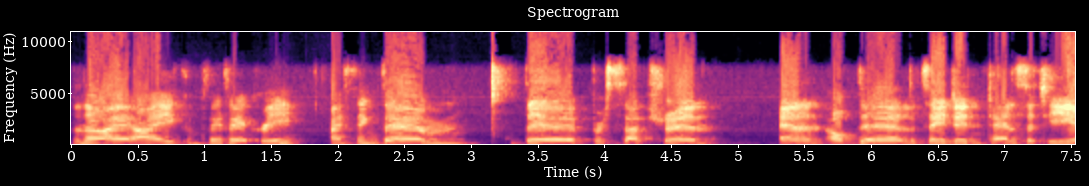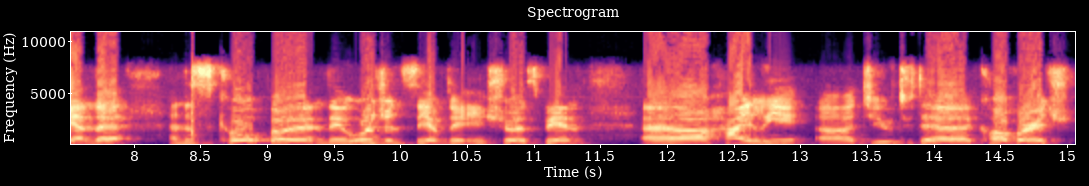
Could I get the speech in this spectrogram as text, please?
No, I, I completely agree. I think the um, the perception and of the let's say the intensity and the and the scope and the urgency of the issue has been uh, highly uh, due to the coverage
